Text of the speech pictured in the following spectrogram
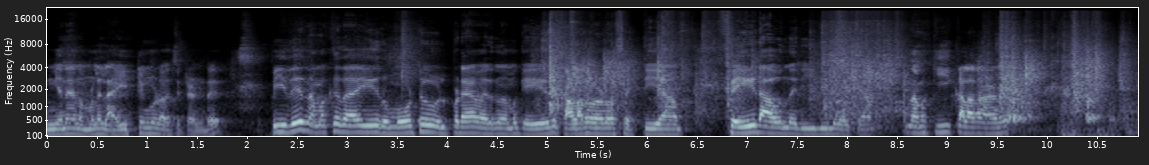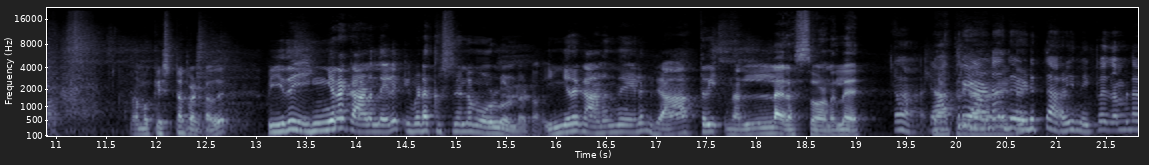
ഇങ്ങനെ നമ്മൾ ലൈറ്റും കൂടെ വെച്ചിട്ടുണ്ട്. അപ്പോൾ ഇത് നമുക്ക് ഇതായി റിമോട്ട് ഉൾപ്പെടെ വരുന്ന നമുക്ക് ഏത് കളർ വേണോ സെറ്റ് ചെയ്യാം ഫെയ്ഡ് ആവുന്ന രീതിയിൽ വയ്ക്കാം നമുക്ക് ഈ കളറാണ് നമുക്ക് ഇഷ്ടപ്പെട്ടത്. അപ്പം ഇത് ഇങ്ങനെ കാണുന്നതിലും ഇവിടെ കൃഷ്ണന്റെ മുകളിലും ഉണ്ട് കേട്ടോ. ഇങ്ങനെ കാണുന്നതിലും രാത്രി നല്ല രസമാണ് അല്ലേ രാത്രിയാണ് ഇത് എടുത്തറിയുന്നത്. ഇപ്പൊ നമ്മുടെ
